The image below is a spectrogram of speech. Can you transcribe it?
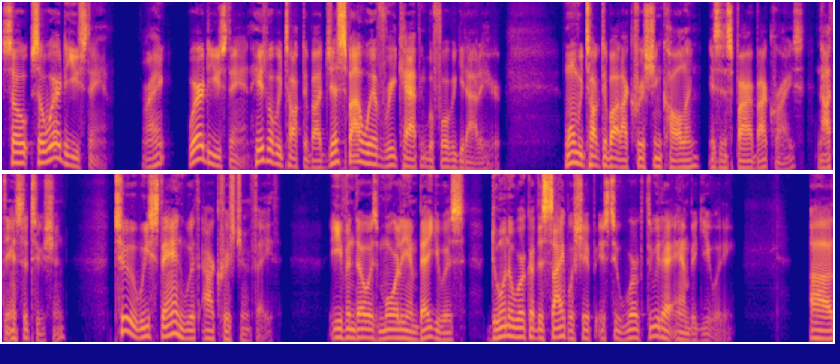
So so where do you stand? Right? Where do you stand? Here's what we talked about just by way of recapping before we get out of here. One, we talked about our Christian calling is inspired by Christ, not the institution. Two, we stand with our Christian faith. Even though it's morally ambiguous, doing the work of discipleship is to work through that ambiguity. Uh,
